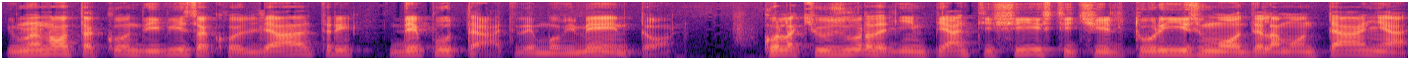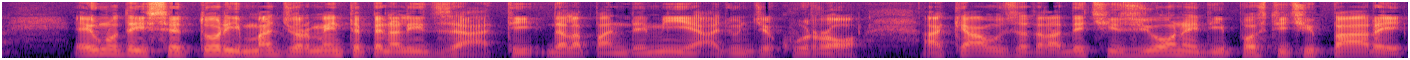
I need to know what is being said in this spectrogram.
in una nota condivisa con gli altri deputati del movimento. Con la chiusura degli impianti sciistici, il turismo della montagna è uno dei settori maggiormente penalizzati dalla pandemia, aggiunge Currò. A causa della decisione di posticipare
